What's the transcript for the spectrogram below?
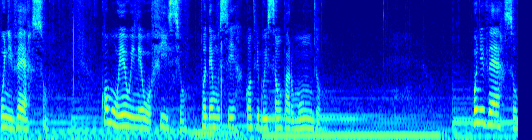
Universo, como eu e meu ofício podemos ser contribuição para o mundo? Universo,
